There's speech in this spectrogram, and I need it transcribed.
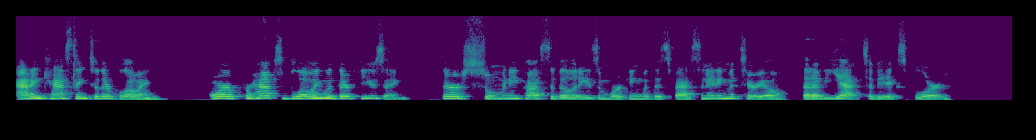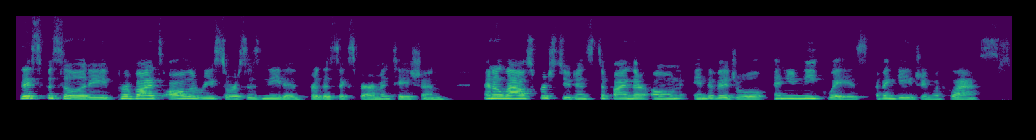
adding casting to their blowing, or perhaps blowing with their fusing. There are so many possibilities in working with this fascinating material that have yet to be explored. This facility provides all the resources needed for this experimentation and allows for students to find their own individual and unique ways of engaging with glass.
